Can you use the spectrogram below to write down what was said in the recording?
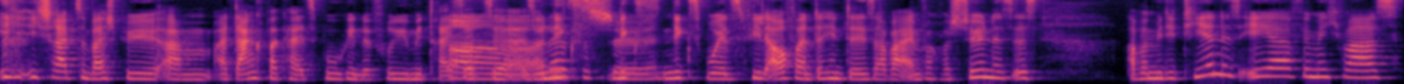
ich ich schreibe zum Beispiel ähm, ein Dankbarkeitsbuch in der Früh mit drei Ah, Sätze. Also nix, nix, wo jetzt viel Aufwand dahinter ist, aber einfach was Schönes ist. Aber meditieren ist eher für mich was,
